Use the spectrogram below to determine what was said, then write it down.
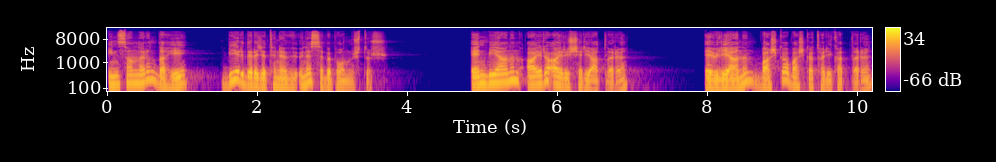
insanların dahi bir derece tenevvüüne sebep olmuştur. Enbiyanın ayrı ayrı şeriatları, evliyanın başka başka tarikatları,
